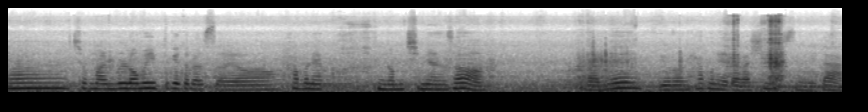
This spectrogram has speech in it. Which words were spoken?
와, 정말 물 너무 예쁘게 들었어요. 화분에 콱 넘치면서, 그 다음에 요런 화분에다가 심었습니다.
